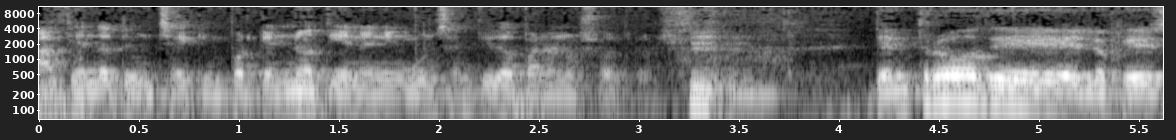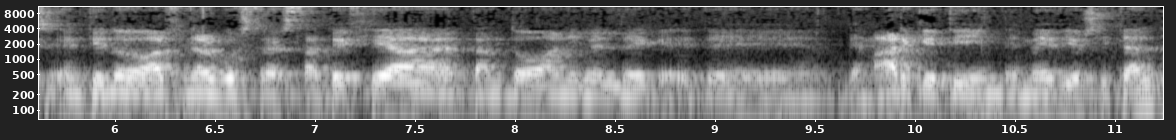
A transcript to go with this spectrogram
haciéndote un checking, porque no tiene ningún sentido para nosotros. Dentro de lo que es, entiendo al final vuestra estrategia, tanto a nivel de, de marketing, de medios y tal,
